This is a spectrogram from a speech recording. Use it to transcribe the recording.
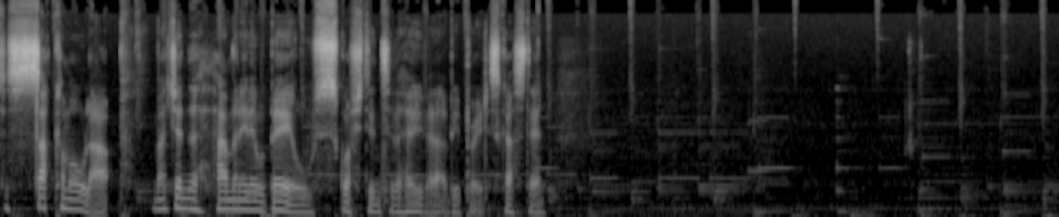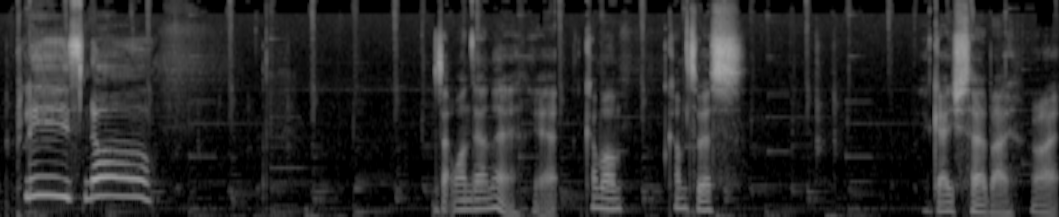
Just suck them all up. Imagine the, how many there would be all squashed into the hoover. That would be pretty disgusting. Please, no! Is that one down there? Yeah. Come on. Come to us. Engage turbo. Right.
